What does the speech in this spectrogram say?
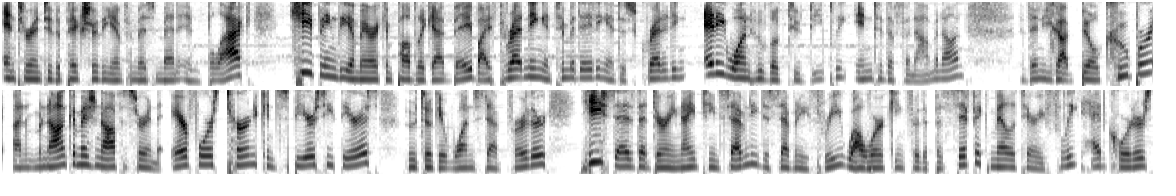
enter into the picture the infamous Men in Black, keeping the American public at bay by threatening, intimidating, and discrediting anyone who looked too deeply into the phenomenon. And then you got Bill Cooper, a non commissioned officer in the Air Force turned conspiracy theorist who took it one step further. He says that during 1970 to 73, while working for the Pacific Military Fleet headquarters,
